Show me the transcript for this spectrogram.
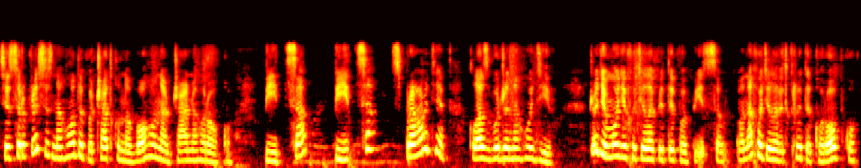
Це сюрприз із нагоди початку нового навчального року. Піца? Піца? Справді? Клас буджено гудів. Джоді Моді хотіла піти по піцу, вона хотіла відкрити коробку,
